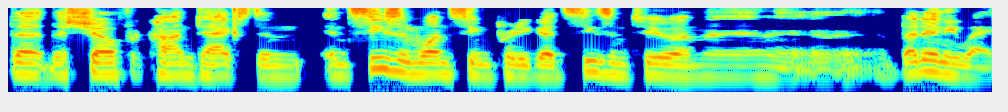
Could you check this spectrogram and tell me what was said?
the the show for context and and season one seemed pretty good season two and uh, but anyway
